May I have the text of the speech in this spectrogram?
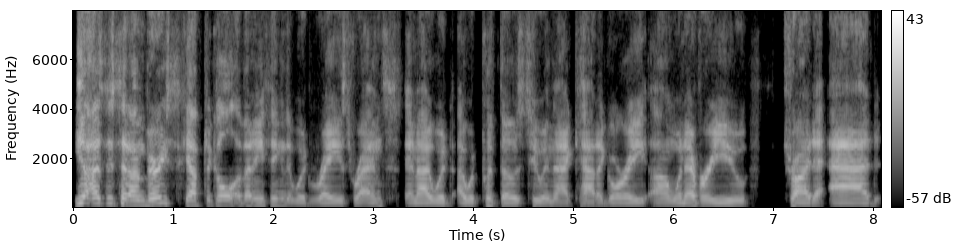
Yeah, as I said, I'm very skeptical of anything that would raise rents, and I would I would put those two in that category. Um, whenever you try to add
